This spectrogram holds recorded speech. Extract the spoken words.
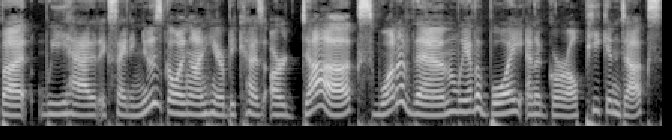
but we had exciting news going on here because our ducks, one of them, we have a boy and a girl, Pekin ducks.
